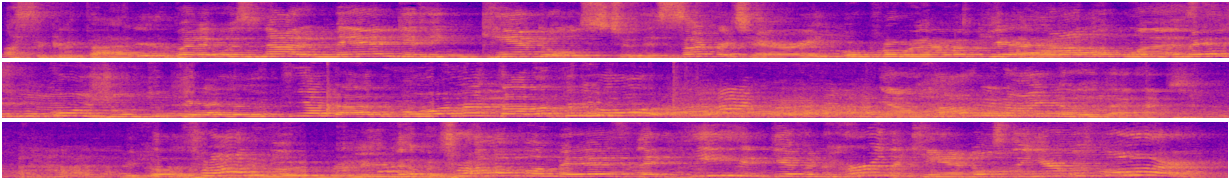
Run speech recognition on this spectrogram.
a secretária. But it was not a man giving candles to his secretary. O problema é que era Problem o was- mesmo conjunto que ela lhe tinha dado no ano Natal anterior. Now, how did I know that? Because The he problem, the problem is that he had given her the candles the year before.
